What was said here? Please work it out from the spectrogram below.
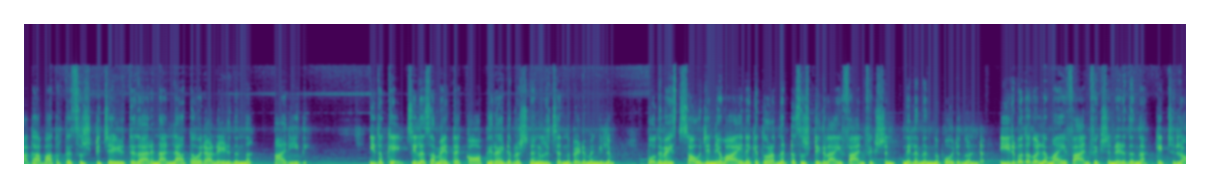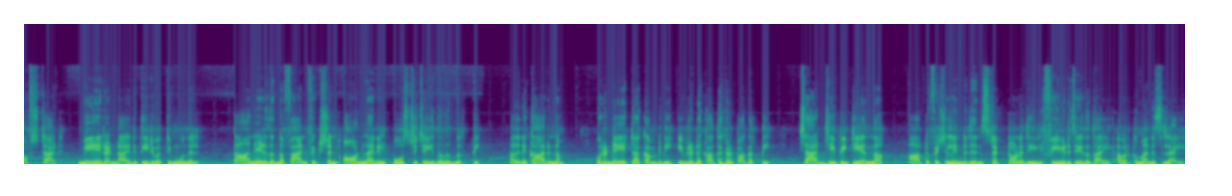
കഥാപാത്രത്തെ സൃഷ്ടിച്ച എഴുത്തുകാരൻ അല്ലാത്ത ഒരാൾ എഴുതുന്ന ആ രീതി. ഇതൊക്കെ ചില സമയത്ത് കോപ്പിറൈറ്റ് പ്രശ്നങ്ങളിൽ ചെന്ന് പെടുമെങ്കിലും പൊതുവെ സൗജന്യ വായനയ്ക്ക് തുറന്നിട്ട സൃഷ്ടികളായി ഫാൻ ഫിക്ഷൻ നിലനിന്നു പോരുന്നുണ്ട്. ഇരുപത് കൊല്ലമായി ഫാൻ ഫിക്ഷൻ എഴുതുന്ന കിറ്റ് ലോഫ്സ്റ്റാഡ് മെയ് രണ്ടായിരത്തി ഇരുപത്തി മൂന്നിൽ താൻ എഴുതുന്ന ഫാൻ ഫിക്ഷൻ ഓൺലൈനിൽ പോസ്റ്റ് ചെയ്യുന്നത് നിർത്തി. അതിന് കാരണം ഒരു ഡേറ്റ കമ്പനി ഇവരുടെ കഥകൾ പകർത്തി ചാറ്റ് ജി പി ടി എന്ന ആർട്ടിഫിഷ്യൽ ഇന്റലിജൻസ് ടെക്നോളജിയിൽ ഫീഡ് ചെയ്തതായി അവർക്ക് മനസ്സിലായി.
